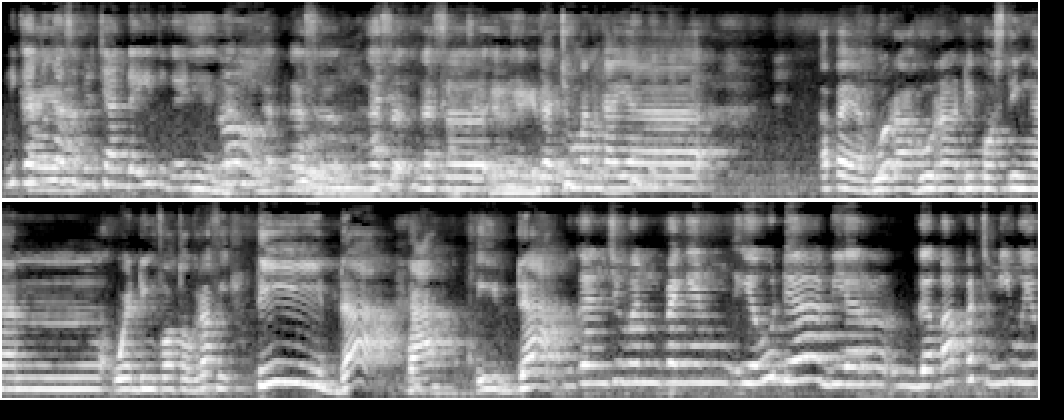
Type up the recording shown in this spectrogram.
nikah tuh kayak- nggak sebercanda itu guys. Iya, nggak nggak nggak se nggak se nggak se ini nggak cuman kayak apa ya hura-hura di postingan wedding fotografi? Tidak pak. Tidak. Bukan cuman pengen ya udah biar nggak apa-apa cemiwiw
